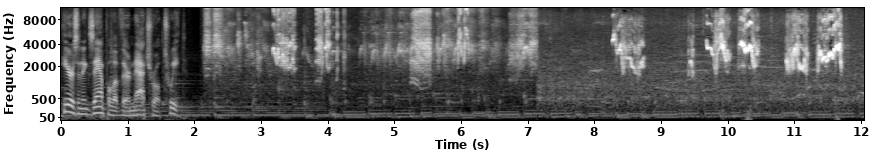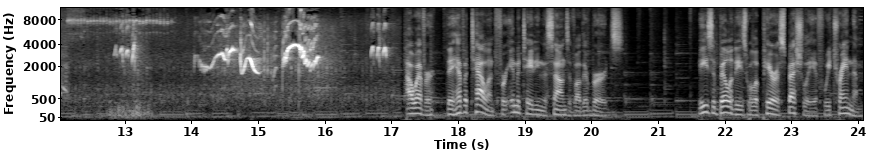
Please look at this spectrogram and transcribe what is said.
Here's an example of their natural tweet. However, they have a talent for imitating the sounds of other birds. These abilities will appear especially if we train them.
